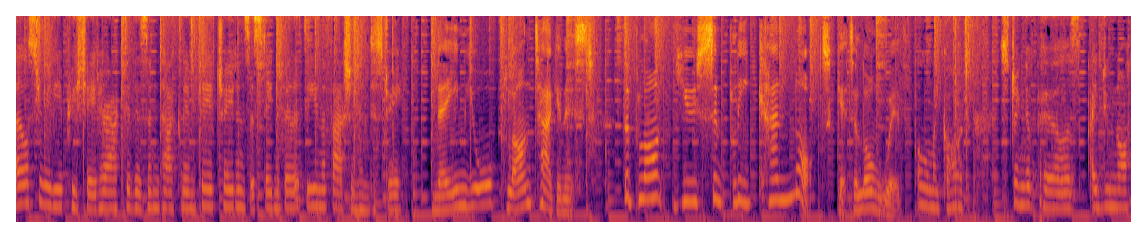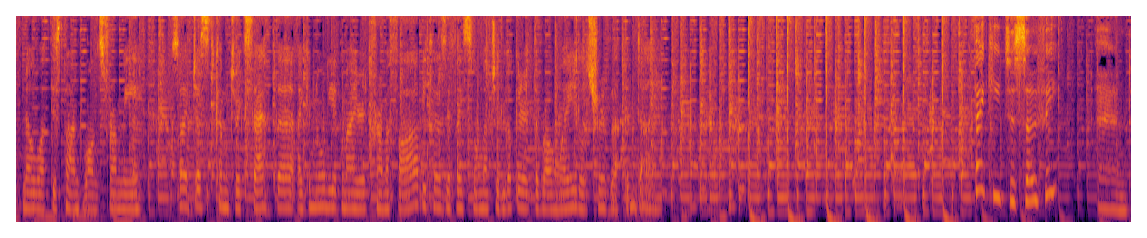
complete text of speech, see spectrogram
I also really appreciate her activism tackling fair trade and sustainability in the fashion industry. Name your plantagonist. The plant you simply cannot get along with. Oh my god, string of pearls. I do not know what this plant wants from me. So I've just come to accept that I can only admire it from afar because if I so much as look at it the wrong way, it'll shrivel up and die. Thank you to Sophie. And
